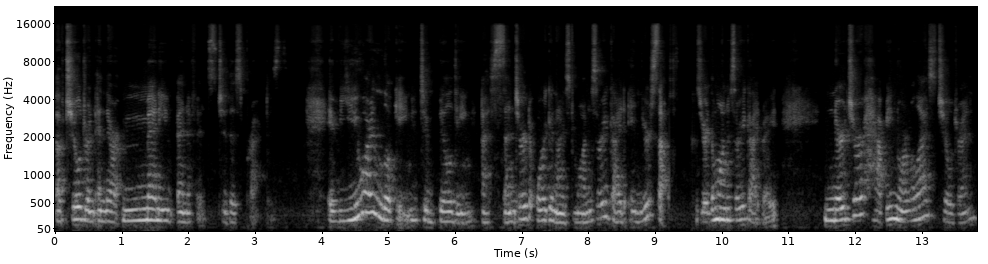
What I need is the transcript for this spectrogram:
of children, and there are many benefits to this practice. If you are looking to building a centered, organized Montessori guide in yourself, because you're the Montessori guide, right? Nurture happy, normalized children.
